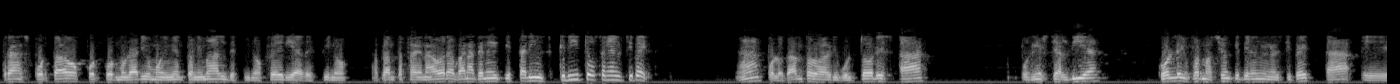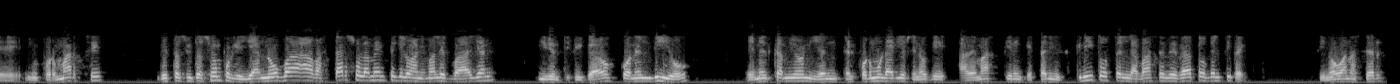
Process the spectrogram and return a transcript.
transportados por formulario movimiento animal, destino feria, destino a planta faenadora, van a tener que estar inscritos en el CIPEC. ¿ah? Por lo tanto, los agricultores a ponerse al día con la información que tienen en el CIPEC, a eh, informarse de esta situación, porque ya no va a bastar solamente que los animales vayan identificados con el DIO en el camión y en el formulario, sino que además tienen que estar inscritos en la base de datos del CIPEC si no van a ser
